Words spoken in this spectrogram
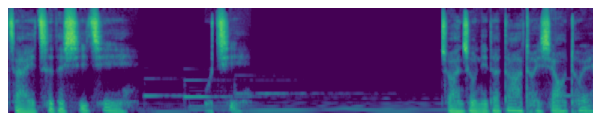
再一次的吸气、呼气，专注你的大腿、小腿，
